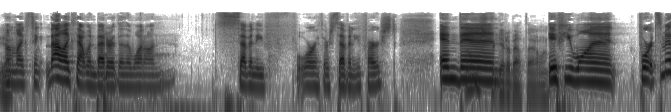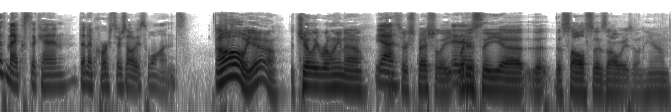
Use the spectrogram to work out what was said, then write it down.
Yeah. On Lexington, I like that one better than the one on 74th or 71st. And then Forget about that one. if you want Fort Smith Mexican, then of course there's always Juan's. oh yeah, the chili relleno. Yeah. That's their specialty. It What is. is the uh, the the salsa is always on him.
